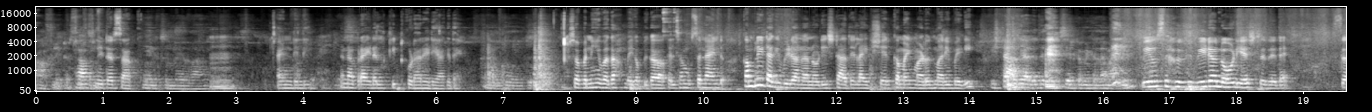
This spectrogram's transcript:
ಹಾಫ್ ಲೀಟರ್ ಹಾಫ್ ಲೀಟರ್ ಸಾಕು. ಏನಕ್ಕೆ ಸುಮ್ಮನೆ ಅಲ್ವಾ ಹ್ಞೂ ಆ್ಯಂಡ್ ಇಲ್ಲಿ ನನ್ನ ಬ್ರೈಡಲ್ ಕಿಟ್ ಕೂಡ ರೆಡಿ ಆಗಿದೆ. ಸೊ ಬನ್ನಿ ಇವಾಗ ಬೇಗ ಬೇಗ ಕೆಲಸ ಮುಗಿಸೋಣ ಆ್ಯಂಡ್ ಕಂಪ್ಲೀಟಾಗಿ ವಿಡಿಯೋನ ನೋಡಿ. ಇಷ್ಟ ಆದರೆ ಲೈಕ್ ಶೇರ್ ಕಮೆಂಟ್ ಮಾಡೋದು ಮರಿಬೇಡಿ. ಇಷ್ಟ ಆದರೆ ಆಗುತ್ತೆ ಲೈಕ್ ಶೇರ್ ಕಮೆಂಟ್ ಎಲ್ಲ ಮಾಡಿ. ವ್ಯೂಸ್ ವಿಡಿಯೋ ನೋಡಿ ಎಷ್ಟಿದೆ ಸೊ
